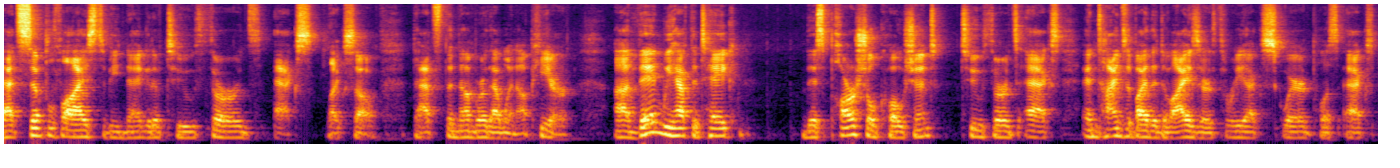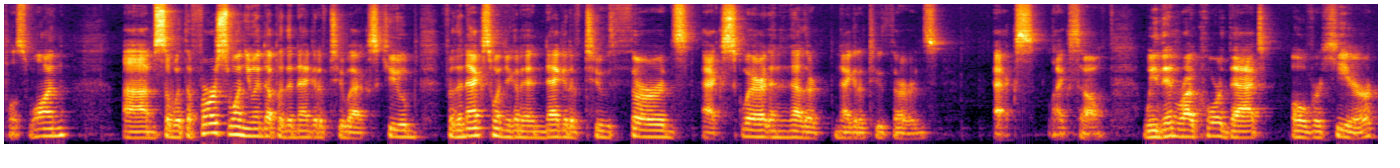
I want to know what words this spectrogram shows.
That simplifies to be negative 2 thirds x, like so. That's the number that went up here. Uh, then we have to take this partial quotient, 2 thirds x, and times it by the divisor, 3x squared plus x plus 1. Um, so with the first one, you end up with a negative 2x cubed. For the next one, you're going to negative 2 thirds x squared and another negative 2 thirds x, like so. We then record that over here,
